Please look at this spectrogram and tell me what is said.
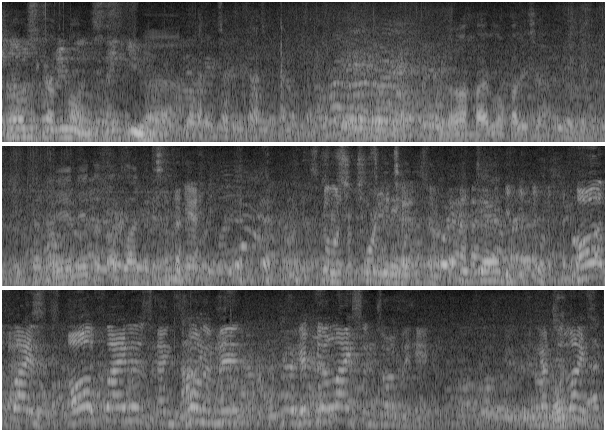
you know, those for new caught. ones. Thank you. Ah. Ah, it's going for 40 all fighters, all fighters and corner men, get your license over here. Get your license.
